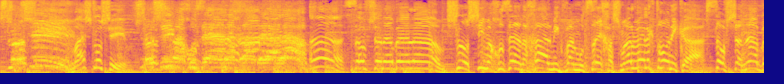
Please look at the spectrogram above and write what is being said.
שלושים! מה שלושים? שלושים אחוזי הנחה בעלם! אה, סוף שנה בעלם! שלושים אחוזי הנחה על מגוון מוצרי חשמל ואלקטרוניקה! סוף שנה ב...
